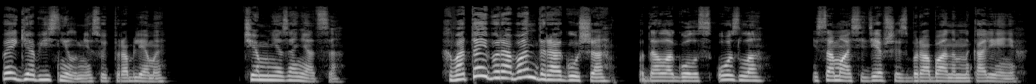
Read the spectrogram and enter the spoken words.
Пегги объяснила мне суть проблемы. Чем мне заняться? «Хватай барабан, дорогуша», — подала голос Озла, и сама сидевшая с барабаном на коленях.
